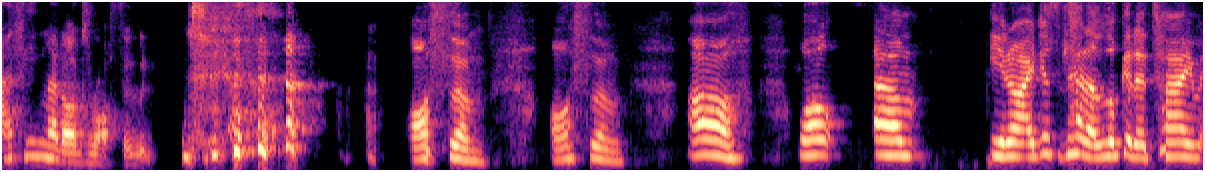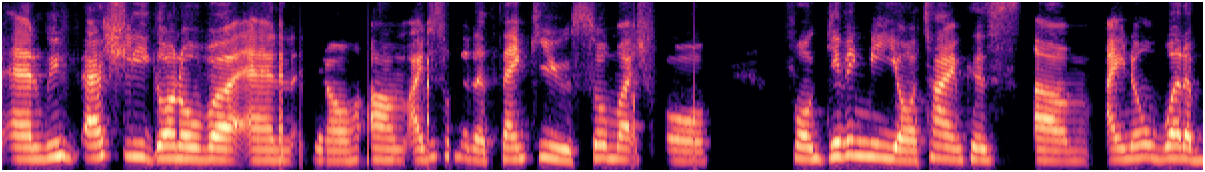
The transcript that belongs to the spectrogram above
i feed my dogs raw food. Awesome. Awesome. Oh well um you know, I just had a look at the time and we've actually gone over and you know, um, I just wanted to thank you so much for for giving me your time because um I know what a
